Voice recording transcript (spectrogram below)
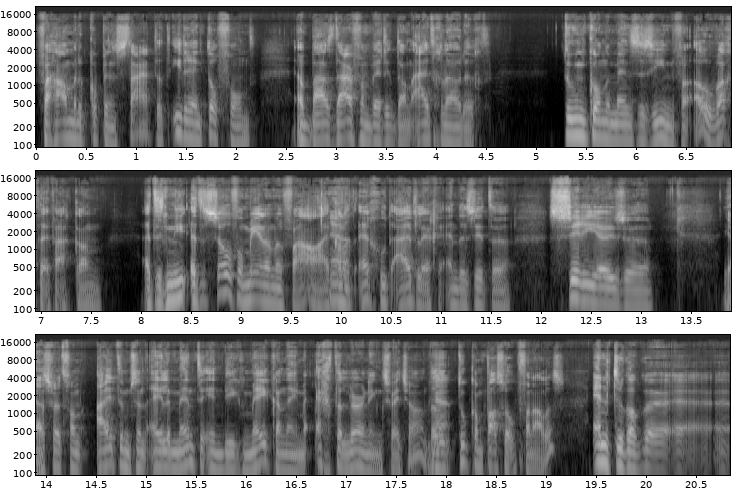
verhaal met een kop en staart dat iedereen tof vond. En op basis daarvan werd ik dan uitgenodigd. Toen konden mensen zien van, oh, wacht even, hij kan... Het is, niet, het is zoveel meer dan een verhaal. Hij Ja. kan het echt goed uitleggen. En er zitten serieuze, ja, soort van items en elementen in die ik mee kan nemen. Echte learnings, weet je wel. Dat Ja. ik toe kan passen op van alles. En natuurlijk ook, eh, eh,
